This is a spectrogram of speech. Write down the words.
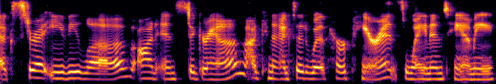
Extra Evie Love on Instagram, I connected with her parents, Wayne and Tammy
